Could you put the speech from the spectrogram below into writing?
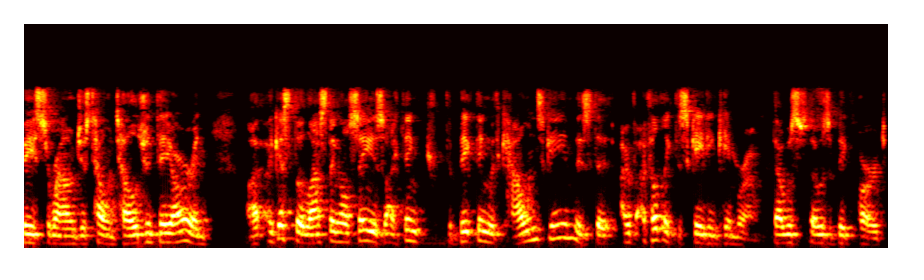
based around just how intelligent they are. And uh, I guess the last thing I'll say is I think the big thing with Cowan's game is that I, I felt like the skating came around. That was that was a big part.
